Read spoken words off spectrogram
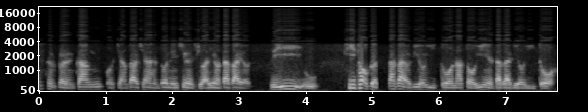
Instagram 刚我讲到，现在很多年轻人喜欢用，大概有十一亿五。TikTok 大概有六亿多，那抖音也大概六亿多。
